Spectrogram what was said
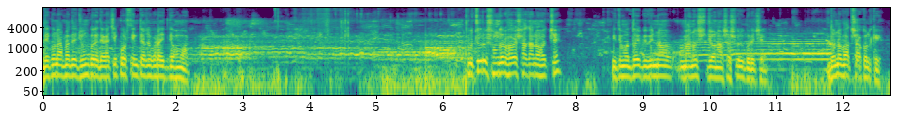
দেখুন, আপনাদের জুম করে দেখাচ্ছি। পশ্চিম তেজপাড়া ঈদগাহ মাঠ প্রচুর সুন্দরভাবে সাজানো হচ্ছে। ইতিমধ্যে বিভিন্ন মানুষজন আসা শুরু করেছেন। ধন্যবাদ সকলকে।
